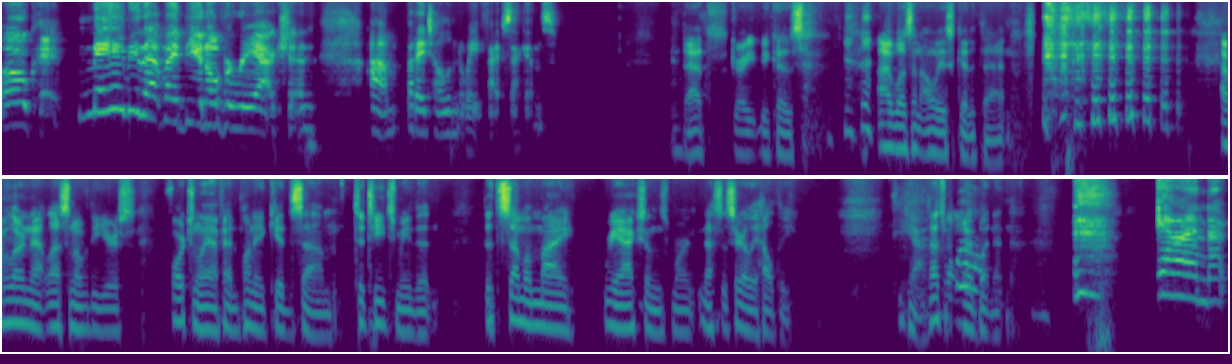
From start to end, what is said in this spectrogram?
Okay, maybe that might be an overreaction. Um, but I tell them to wait five seconds. That's great because I wasn't always good at that. I've learned that lesson over the years. Fortunately, I've had plenty of kids um, to teach me that that some of my reactions weren't necessarily healthy. Yeah, that's one well, way of putting it. And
